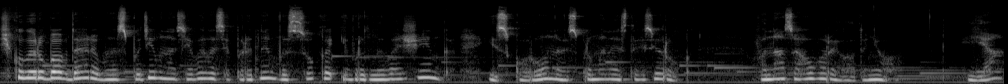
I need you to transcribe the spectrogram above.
і коли рубав дерево, несподівано з'явилася перед ним висока і вродлива жінка із короною з променистих зірок. Вона заговорила до нього: Я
